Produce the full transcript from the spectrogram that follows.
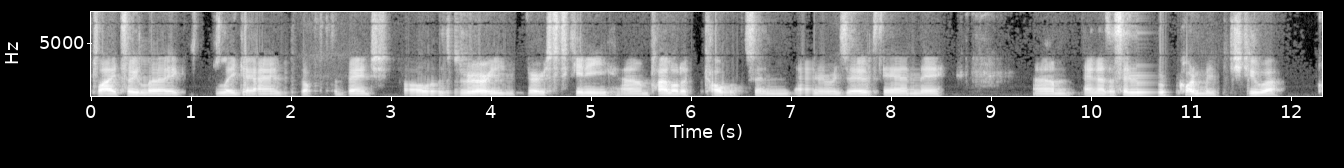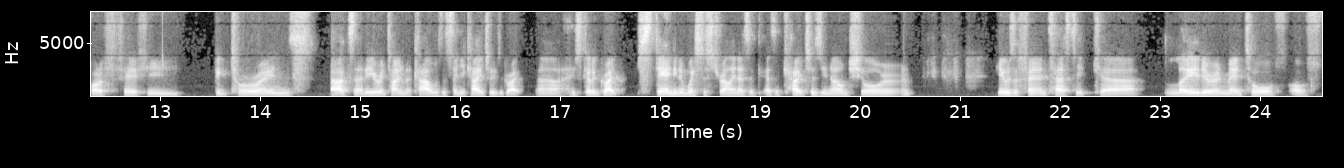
played two league, league games off the bench. I was very, very skinny, um, play a lot of Colts and, and reserves down there. Um, and as I said, we were quite a mature, quite a fair few Victorians, Sharks in that era. And Tony Micale was the senior coach, who's a great, uh, who's got a great standing in West Australian as a, as a coach, as you know, I'm sure. And he was a fantastic uh, leader and mentor of, of,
